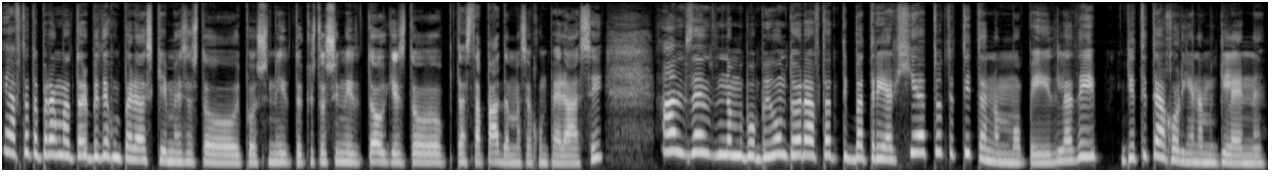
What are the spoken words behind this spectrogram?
Ε, αυτά τα πράγματα τώρα επειδή έχουν περάσει και μέσα στο υποσυνείδητο και στο συνειδητό και στο, τα στα πάντα μας έχουν περάσει. Αν δεν νομιμοποιούν τώρα αυτά την πατριαρχία, τότε τι τα νομιμοποιεί; Δηλαδή, γιατί τα αγόρια να μην κλαίνε;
